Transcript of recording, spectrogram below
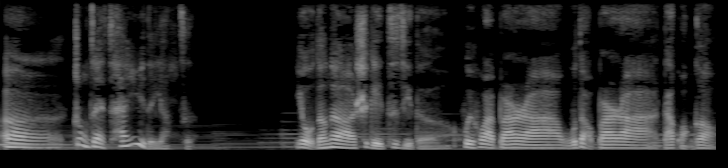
呃，重在参与的样子。有的呢是给自己的绘画班啊、舞蹈班啊打广告，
